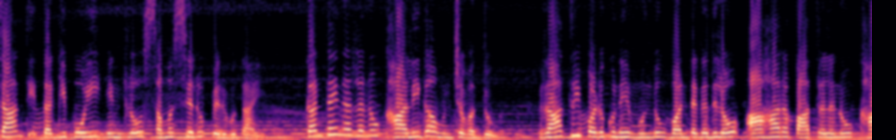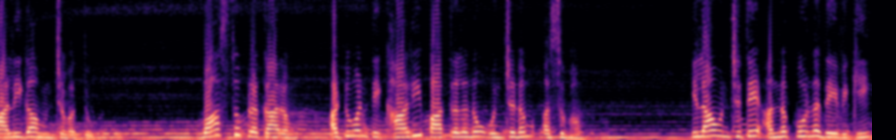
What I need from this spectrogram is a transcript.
శాంతి తగ్గిపోయి ఇంట్లో సమస్యలు పెరుగుతాయి. కంటైనర్లను ఖాళీగా ఉంచవద్దు. రాత్రి పడుకునే ముందు వంటగదిలో ఆహార పాత్రలను ఖాళీగా ఉంచవద్దు. వాస్తు ప్రకారం అటువంటి ఖాళీ పాత్రలను ఉంచడం అశుభం. ఇలా ఉంచితే అన్నపూర్ణదేవికి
